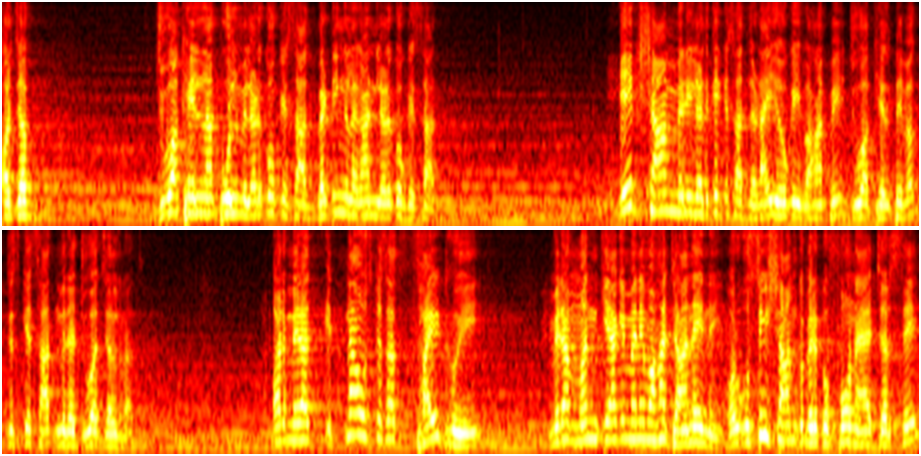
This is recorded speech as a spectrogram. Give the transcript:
और जब जुआ खेलना पूल में लड़कों के साथ, बैटिंग लगानी लड़कों के साथ, एक शाम मेरी लड़के के साथ लड़ाई हो गई वहाँ पे जुआ खेलते वक्त, जिसके साथ मेरा जुआ चल रहा था। और मेरा इतना उसके साथ फाइट हुई, मेरा मन किया कि मैंने वहाँ जाना ही नहीं। और उसी शाम को मेरे को फ़ोन आया चर्च से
